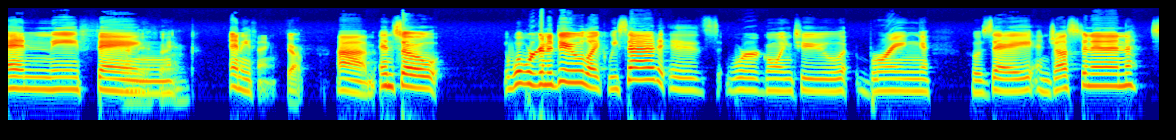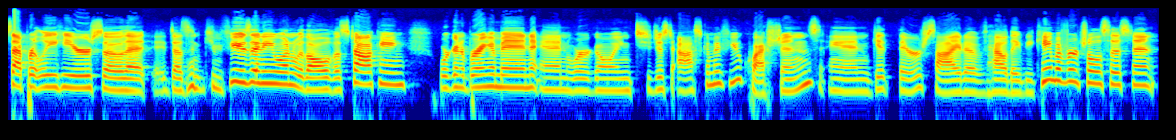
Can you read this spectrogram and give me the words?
anything, anything. Anything. Yep. Um, and so, what we're going to do, like we said, is we're going to bring Jose and Justin in separately here so that it doesn't confuse anyone with all of us talking. We're going to bring them in and we're going to just ask them a few questions and get their side of how they became a virtual assistant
